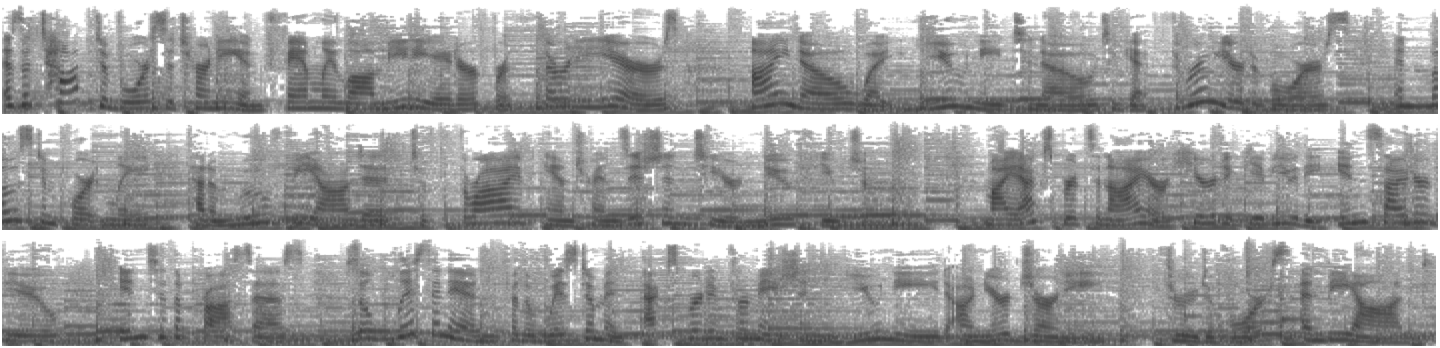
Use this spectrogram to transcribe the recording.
As a top divorce attorney and family law mediator for 30 years, I know what you need to know to get through your divorce, and most importantly, how to move beyond it to thrive and transition to your new future. My experts and I are here to give you the insider view into the process, so listen in for the wisdom and expert information you need on your journey through divorce and beyond.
